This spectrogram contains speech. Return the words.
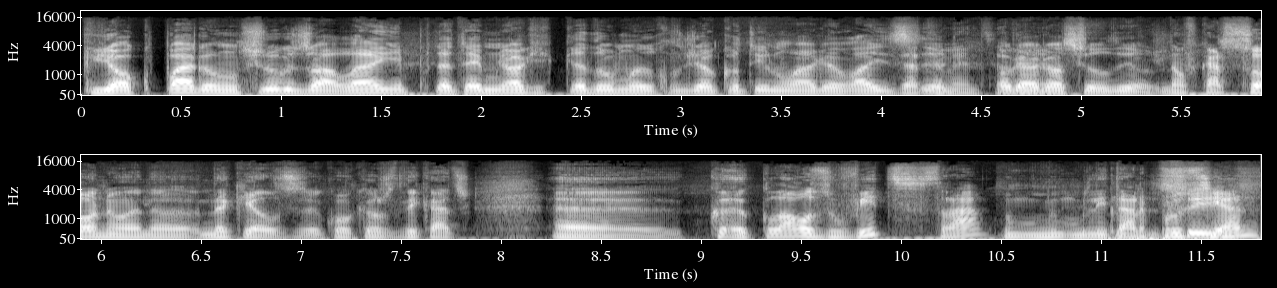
que ocuparam Jerusalém e, portanto, é melhor que cada uma religião continuar lá e exatamente, orar ao seu Deus. Não ficar só no, no, naqueles, com aqueles dedicados. Uh, Clausewitz, será? Um militar prussiano,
